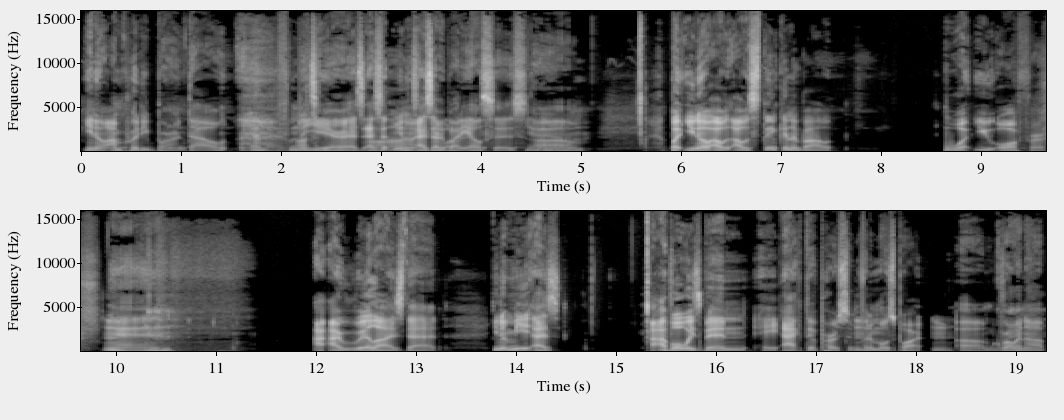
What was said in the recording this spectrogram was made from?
you know, I'm pretty burnt out Yeah, from Lots the year, people- as as you know, as everybody are. else is. Yeah. Um, but you know, I was I was thinking about what you offer, Mm. and I, I realized that you know me as I've always been a active person for Mm. the most part. Mm. Um, growing up,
